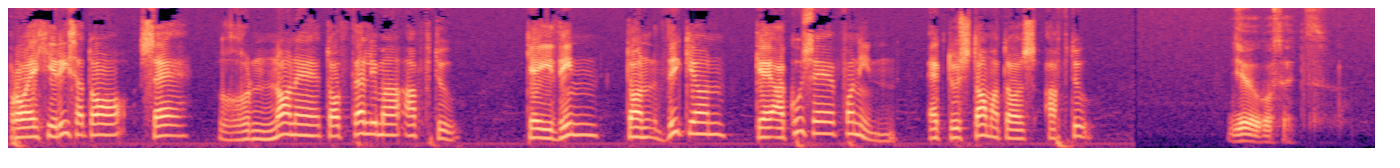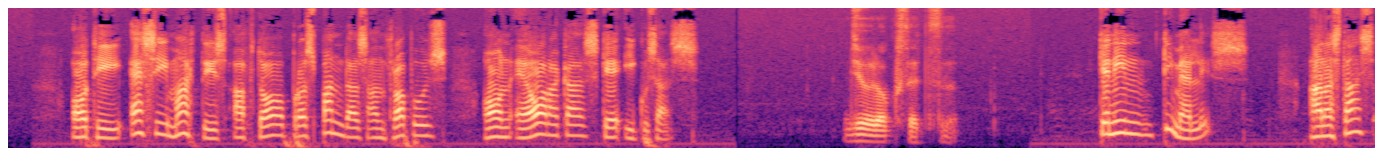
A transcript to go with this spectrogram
προεχειρίσατο σε γνώνε το θέλημα αυτού και ειδίν των δίκαιων και ακούσε φωνήν εκ του στόματος αυτού. 15 ότι εσύ μάρτης αυτό προς πάντας ανθρώπους, ον εώρακας και οίκουσας. 16. Και νυν τι μέλης, Αναστάς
